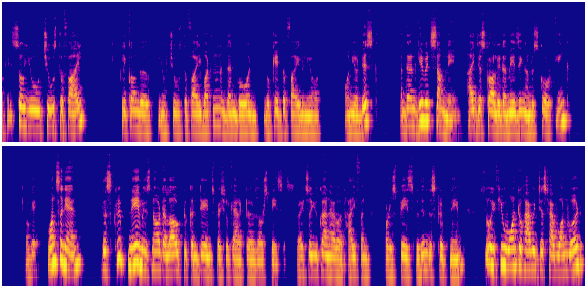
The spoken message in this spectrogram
Okay, so you choose the file, click on the, you know, choose the file button and then go and locate the file in your, on your disk and then give it some name. I just called it amazing underscore inc. Okay, once again, the script name is not allowed to contain special characters or spaces, right? So you can't have a hyphen or a space within the script name. So if you want to have it just have one word,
